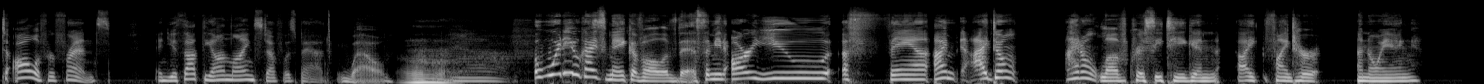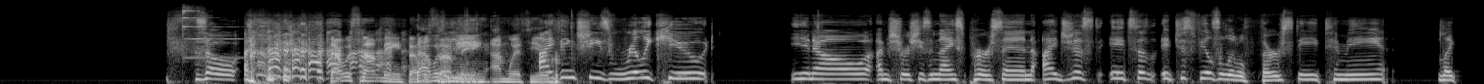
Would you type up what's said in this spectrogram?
to all of her friends. And you thought the online stuff was bad. Wow. What do you guys make of all of this? I mean, are you a fan? I'm. I don't. I don't love Chrissy Teigen. I find her annoying. So That was not me. That, That was, was not me. me. I'm with you. I think she's really cute. You know, I'm sure she's a nice person. I just it's a it just feels a little thirsty to me, like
